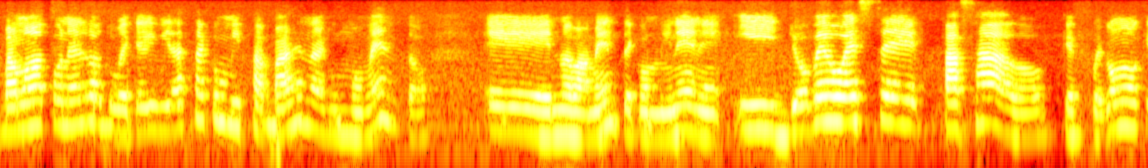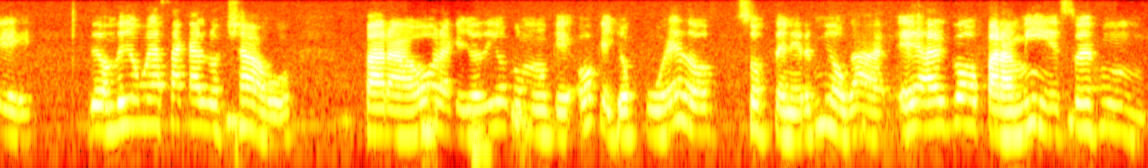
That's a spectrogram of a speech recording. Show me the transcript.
vamos a ponerlo, tuve que vivir hasta con mis papás en algún momento, eh, nuevamente con mi nene. Y yo veo ese pasado que fue como que, ¿de dónde yo voy a sacar los chavos? Para ahora que yo digo como que, ok, yo puedo sostener mi hogar. Es algo, para mí, eso es un,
